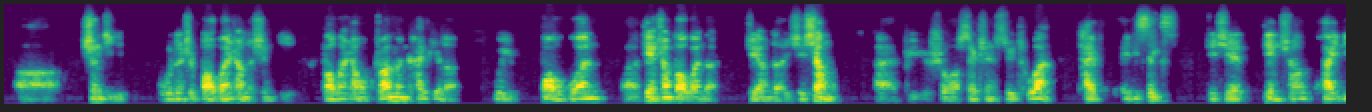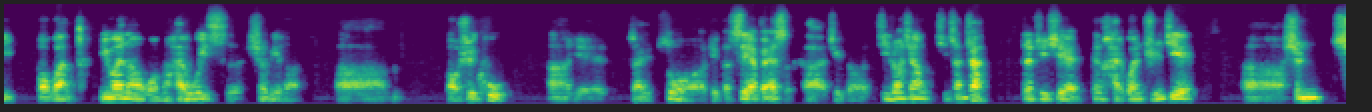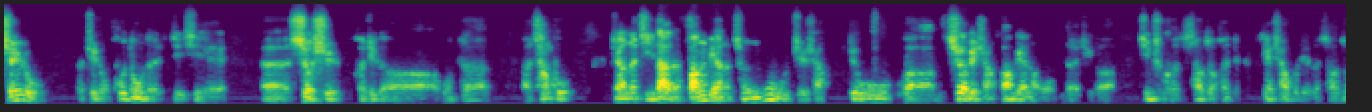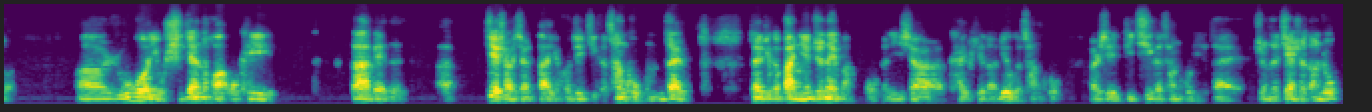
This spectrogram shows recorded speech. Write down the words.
啊升级，无论是报关上的升级，报关上我们专门开辟了为报关呃电商报关的这样的一些项目，呃，比如说 Section Three Two One Type Eighty Six 这些电商快递报关。另外呢，我们还为此设立了啊保税库啊，也在做这个 CFS 啊这个集装箱集散站的这些跟海关直接呃深深入这种互动的这些呃设施和这个我们的呃仓库，这样呢极大的方便了从物质上就物呃设备上方便了我们的这个进出口的操作和这个电商物流的操作。啊，如果有时间的话，我可以大概的啊介绍一下大以后这几个仓库。我们在在这个半年之内吧，我们一下开辟了六个仓库，而且第七个仓库也在正在建设当中。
